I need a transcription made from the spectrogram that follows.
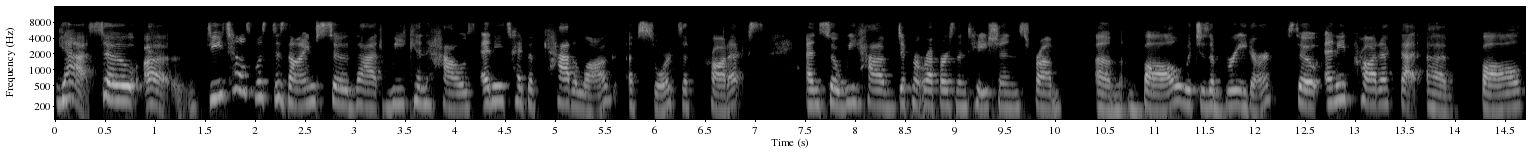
Yeah, so uh, Details was designed so that we can house any type of catalog of sorts of products. And so we have different representations from um, Ball, which is a breeder. So any product that uh, Ball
